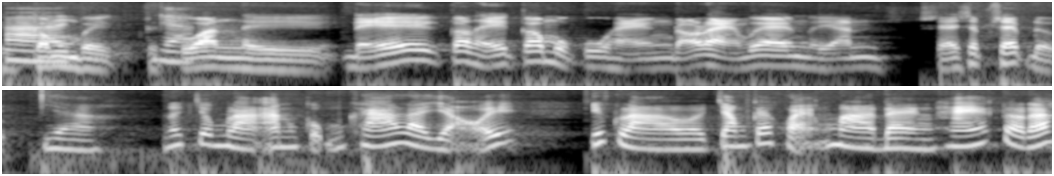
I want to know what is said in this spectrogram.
À, công việc dạ. của anh thì để có thể có một cuộc hẹn rõ ràng với em thì anh sẽ sắp xếp được. Dạ. Nói chung là anh cũng khá là giỏi nhất là trong cái khoảng mà đàn hát rồi đó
